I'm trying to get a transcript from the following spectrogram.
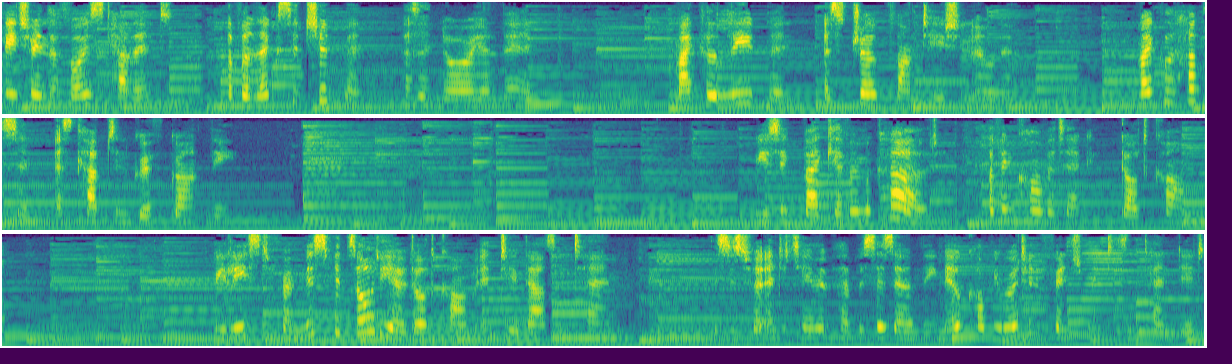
Featuring the voice talent of Alexa Chipman as Honoria Lynn. Michael Liebman as drug plantation owner, Michael Hudson as Captain Griff Grantley. Music by Kevin MacLeod of Incompetech.com. Released from MisfitsAudio.com in 2010. This is for entertainment purposes only. No copyright infringement is intended.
